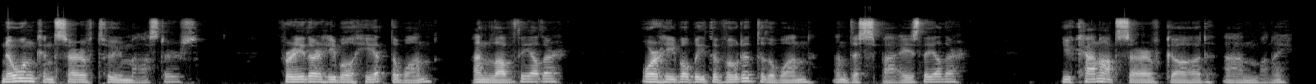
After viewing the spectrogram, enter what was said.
No one can serve two masters, for either he will hate the one and love the other, or he will be devoted to the one and despise the other. You cannot serve God and money.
